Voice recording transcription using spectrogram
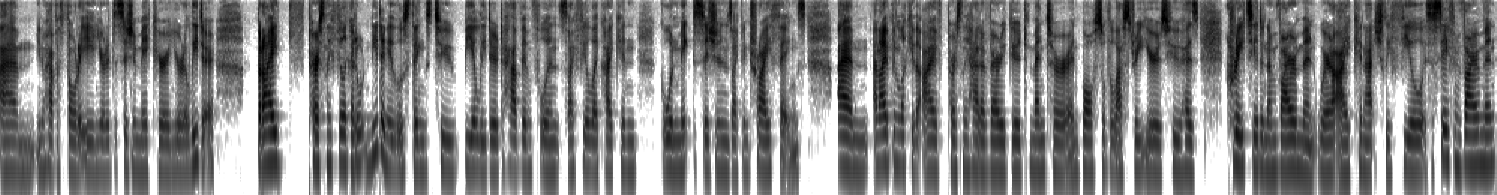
um, you know, have authority and you're a decision maker and you're a leader. But I personally feel like I don't need any of those things to be a leader, to have influence. I feel like I can go and make decisions, I can try things. Um, and I've been lucky that I've personally had a very good mentor and boss over the last three years who has created an environment where I can actually feel it's a safe environment.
